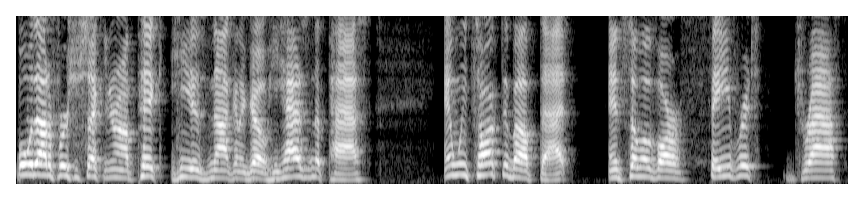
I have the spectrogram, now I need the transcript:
But without a first or second round pick, he is not going to go. He has in the past, and we talked about that and some of our favorite draft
